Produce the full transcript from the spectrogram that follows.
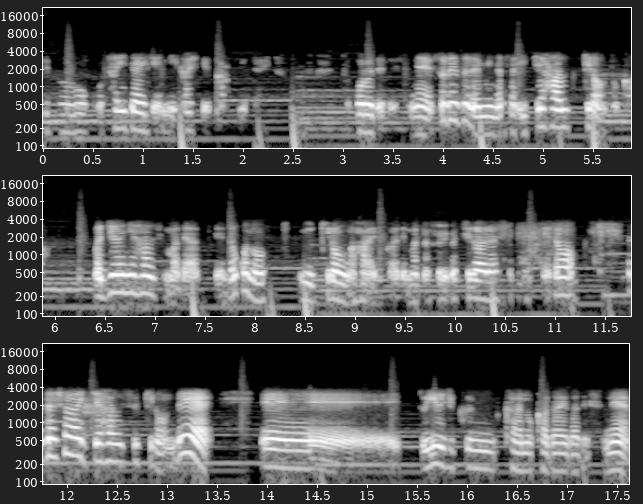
自分をこう最大限に生かしていくかみたいなところでですね、それぞれ皆さん1ハウス議論とか、まあ、12ハウスまであって、どこのに議論が入るかでまたそれが違うらしいんですけど、私は1ハウス議論で、えー、っと、ゆうじくんからの課題がですね、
